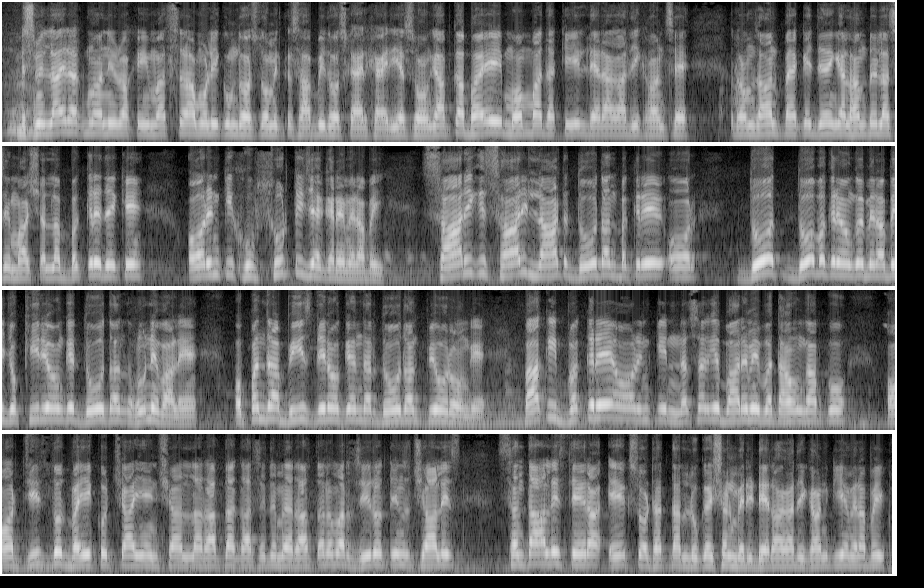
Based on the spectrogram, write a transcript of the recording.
अस्सलाम वालेकुम दोस्तों, उम्मीद के साथ भी दोस्त खैर खैरियत से होंगे। आपका भाई मोहम्मद अकील डेरा गादी खान से रमज़ान पैकेज देंगे। अल्हम्दुलिल्लाह से माशाल्लाह बकरे देखें और इनकी खूबसूरती चेक करें मेरा भाई। सारी की सारी लाट, दो दंद बकरे और दो दो बकरे होंगे मेरा भाई, जो खीरे होंगे, दो दंद होने वाले हैं और पंद्रह बीस दिनों के अंदर दो दंद प्योर होंगे। बाकी बकरे और इनकी नस्ल के बारे में बताऊँगा आपको। और जिस दोस्त भाई को चाहिए इनशाला रबता कर सकते मैं रबता नंबर ज़ीरो तीन सौ छियालीस सैंतालीस तेरह एक सौ अठहत्तर लोकेशन मेरी डेरा का दिखान की है मेरा भाई।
